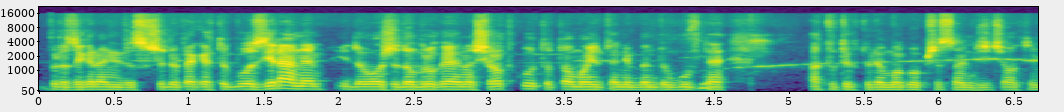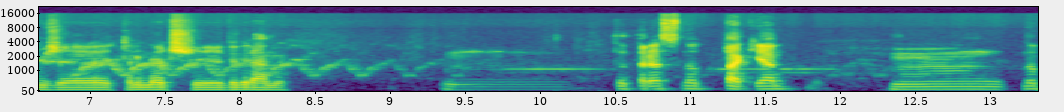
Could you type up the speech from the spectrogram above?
w rozegraniu do skrzydła, tak jak to było z Iranem i dołoży dobrą grę na środku, to to moim zdaniem będą główne atuty, które mogą przesądzić o tym, że ten mecz wygramy. To teraz, no tak, ja Mm, no,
